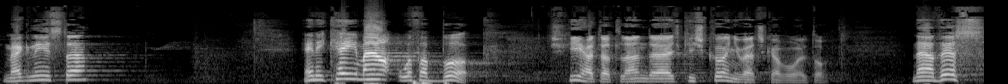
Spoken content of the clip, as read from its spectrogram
megnézte, and he came out with a book. és hihetetlen, de egy kis könyvecske volt ott. Now this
